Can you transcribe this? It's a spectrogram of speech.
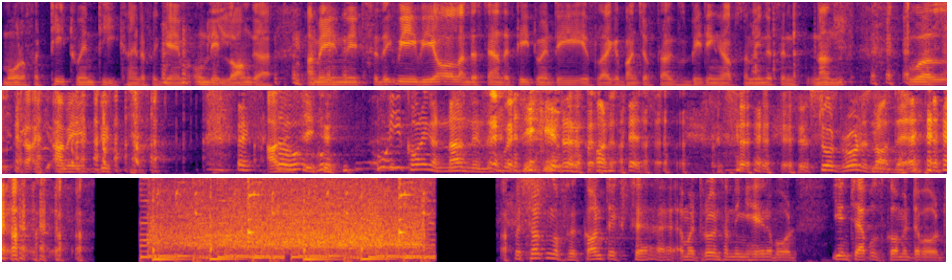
more of a T20 kind of a game, only longer. I mean, it's we we all understand that T20 is like a bunch of thugs beating up some innocent nuns. Well, I, I mean this. I So, mean, who, who are you calling a nun in this particular contest? Stuart Broad is not there. But talking of uh, context, uh, I might throw something here about Ian Chappell's comment about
